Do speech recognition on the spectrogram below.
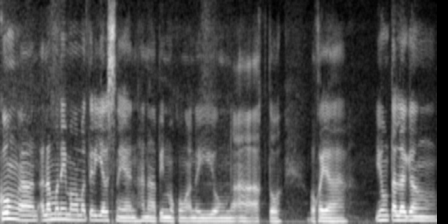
kung ah, alam mo na yung mga materials na yan, hanapin mo kung ano yung naaakto o kaya yung talagang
